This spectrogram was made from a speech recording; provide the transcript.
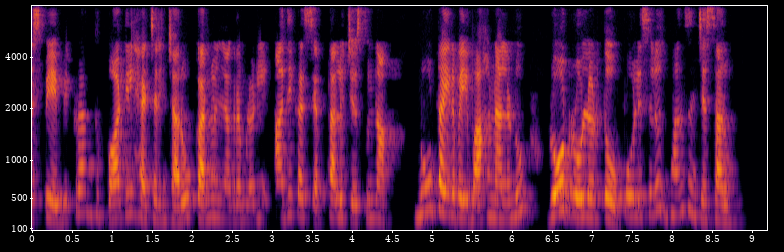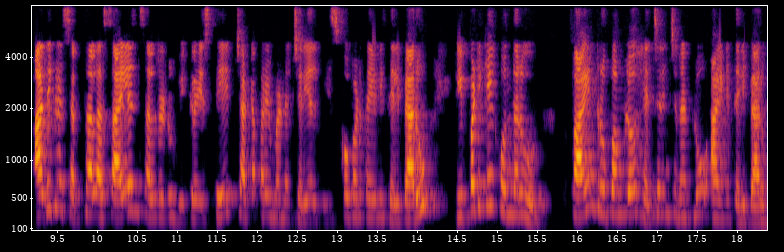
ఎస్పీ విక్రాంత్ పాటిల్ హెచ్చరించారు. కర్నూలు నగరంలోని అధిక శబ్దాలు చేస్తున్న నూట ఇరవై వాహనాలను రోడ్ రోలర్తో పోలీసులు ధ్వంసం చేశారు. అధిక శబ్దాల సైలెన్సర్లను విక్రయిస్తే చట్టపరమైన చర్యలు తీసుకోబడతాయని తెలిపారు. ఇప్పటికే కొందరు ఫైన్ రూపంలో హెచ్చరించినట్లు ఆయన తెలిపారు.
